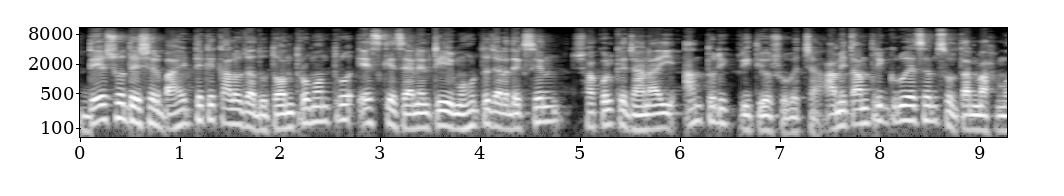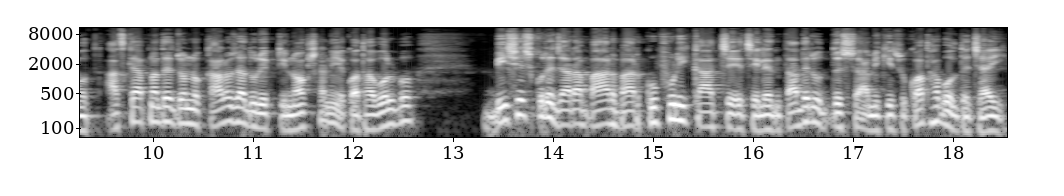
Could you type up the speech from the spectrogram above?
দেশ ও দেশের বাহির থেকে কালো জাদু তন্ত্রমন্ত্র এসকে চ্যানেলটি এই মুহূর্তে যারা দেখছেন, সকলকে জানাই আন্তরিক প্রীতি ও শুভেচ্ছা। আমি তান্ত্রিক গুরু এস এম সুলতান মাহমুদ। আজকে আপনাদের জন্য কালো জাদুর একটি নকশা নিয়ে কথা বলব। বিশেষ করে যারা বারবার কুফুরি কাজ চেয়েছিলেন, তাদের উদ্দেশ্যে আমি কিছু কথা বলতে চাই।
